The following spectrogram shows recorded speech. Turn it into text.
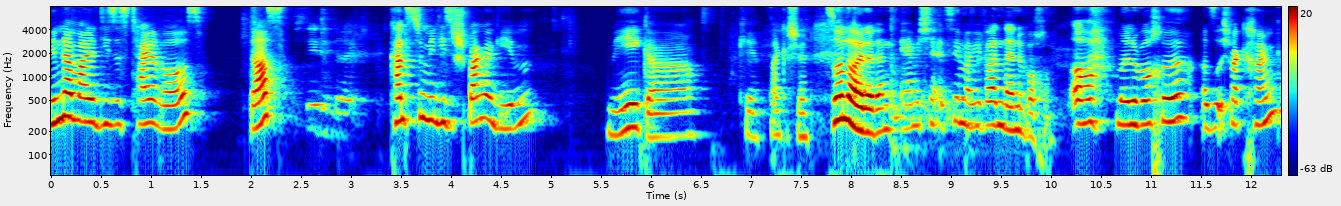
Nimm da mal dieses Teil raus. Das? Ich sehe den direkt. Kannst du mir diese Spange geben? Mega. Okay, danke schön. So, Leute, dann, ja, Michael, erzähl mal, wie war denn deine Woche? Oh, meine Woche. Also ich war krank,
